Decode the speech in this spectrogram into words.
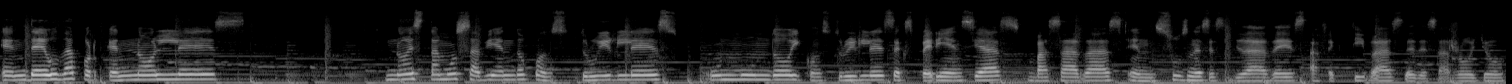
en deuda porque no les no estamos sabiendo construirles un mundo y construirles experiencias basadas en sus necesidades afectivas de desarrollo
